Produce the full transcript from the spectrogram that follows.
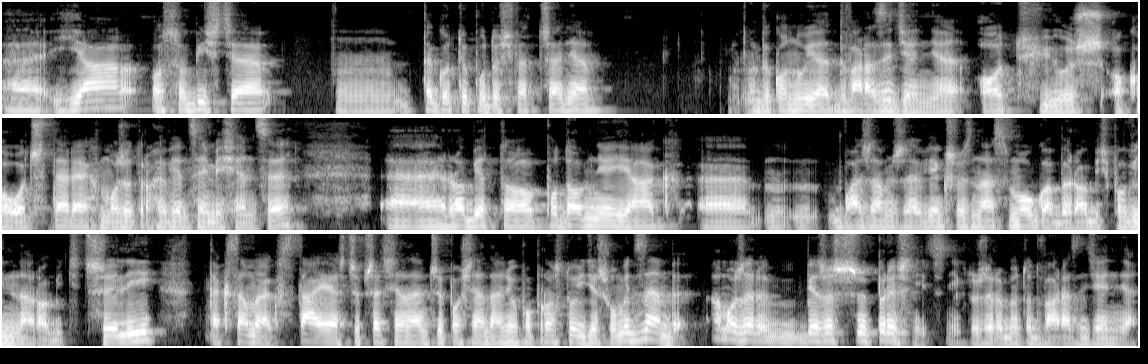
E, Ja osobiście mm, tego typu doświadczenie wykonuję dwa razy dziennie od już około czterech, może trochę więcej miesięcy. E, Robię to podobnie jak e, uważam, że większość z nas mogłaby robić, powinna robić. Czyli tak samo jak wstajesz, czy przed śniadaniem, czy po śniadaniu, po prostu idziesz umyć zęby. A może bierzesz prysznic. Niektórzy robią to dwa razy dziennie.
